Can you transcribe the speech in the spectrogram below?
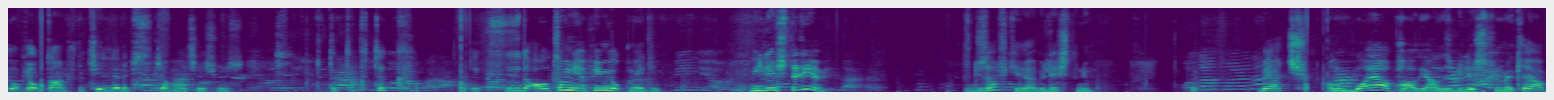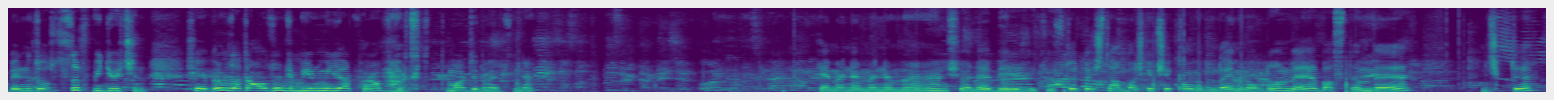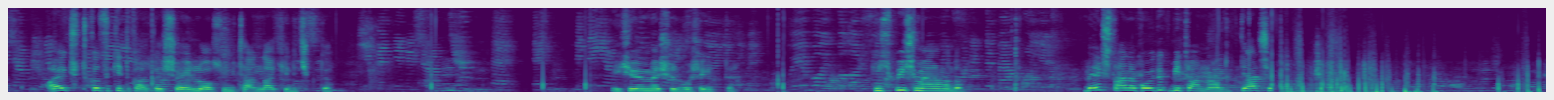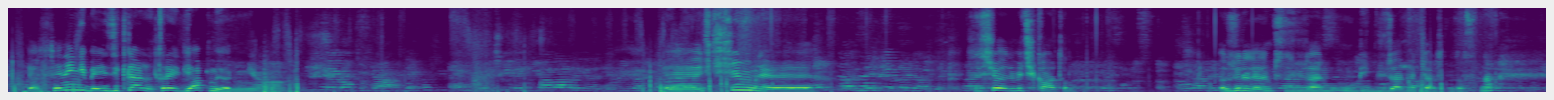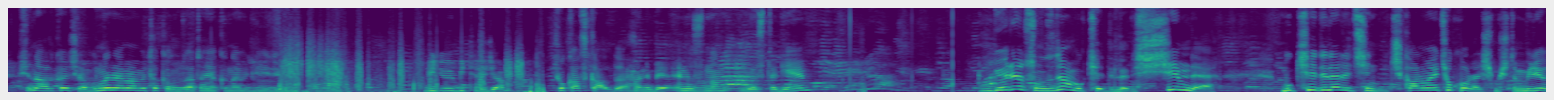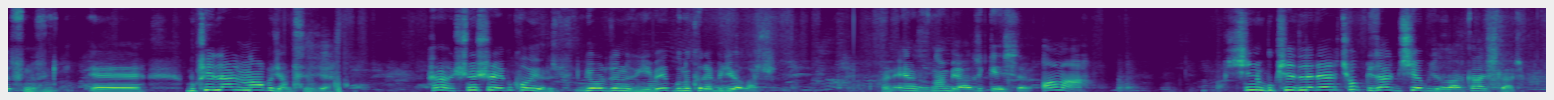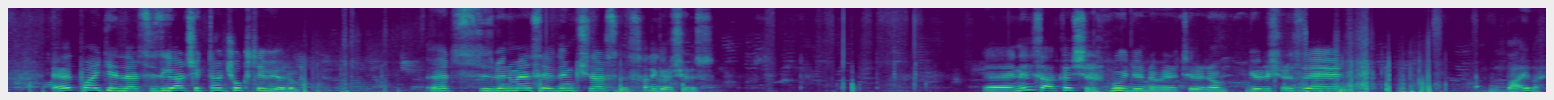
Yok yok tamam şu kedilere pislik yapmaya çalışıyoruz. Tık tık tık tık. Tık. Sizi de altın mı yapayım yok mu edeyim? Birleştireyim. Güzel fikir ya birleştireyim. Bir aç. Oğlum bayağı pahalı yalnız birleştirmek ya haberiniz olsun. Sırf video için şey yapıyorum. Zaten az önce 1 milyar param vardı. Gittim harcadım hepsini. Hemen hemen hemen şöyle 1, 2, 3, 4, 5 tamam başka bir şey koymadım da emin oldum ve bastım ve ne çıktı? Ayaküstü kazık yedik arkadaşlar hayırlı olsun bir tane daha kedi çıktı. 2500 boşa gitti. Hiçbir işime yaramadı. 5 tane koyduk bir tane aldık. Gerçekten. Ya senin gibi eziklerle trade yapmıyorum ya. Ee, şimdi siz şöyle bir çıkartalım. Özür dilerim siz güzel bir güzel petlersiniz aslında. Şimdi arkadaşlar bunları hemen bir takalım. Zaten yakında videoyu, videoyu bitireceğim. Çok az kaldı. Hani bir en azından göstereyim. Görüyorsunuz değil mi bu kedileri? Şimdi bu kediler için çıkarmaya çok uğraşmıştım biliyorsunuz. Ee, bu kedilerle ne yapacağım sizce? Hemen şunu şuraya bir koyuyoruz. Gördüğünüz gibi bunu kırabiliyorlar. Hani en azından birazcık geliştiler. Ama şimdi bu kedilere çok güzel bir şey yapacağız arkadaşlar. Evet pay kediler sizi gerçekten çok seviyorum. Evet siz benim en sevdiğim kişilersiniz. Hadi görüşürüz. Ee, neyse arkadaşlar bu videoyu da. Görüşürüz ve bay bay.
